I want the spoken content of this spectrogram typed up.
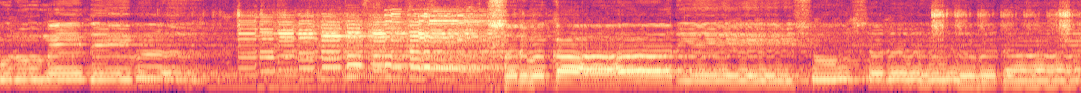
કુરુ મે દેવ સર્વકાર્યેષુ સર્વદા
